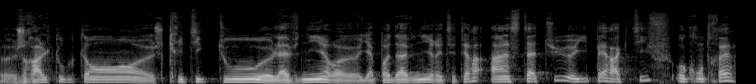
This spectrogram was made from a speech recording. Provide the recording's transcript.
euh, je râle tout le temps, je critique tout, l'avenir, il n'y a pas d'avenir, etc., à un statut hyper actif, au contraire,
